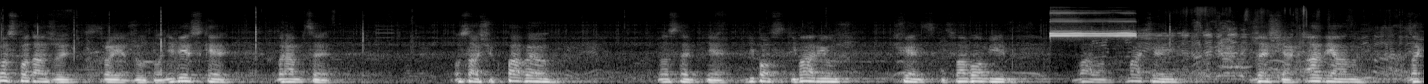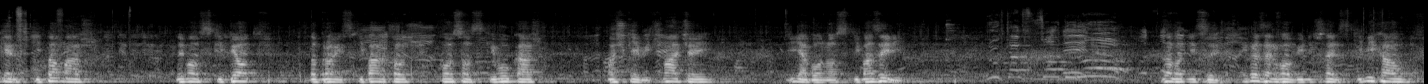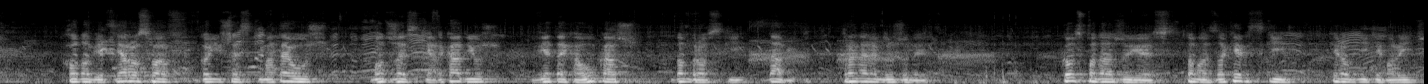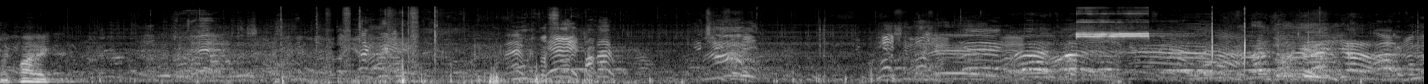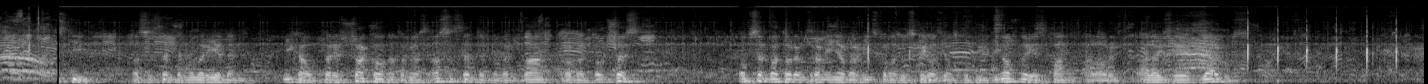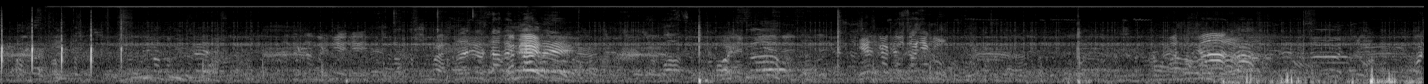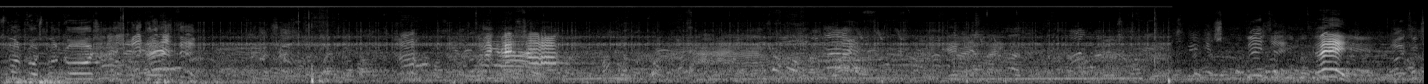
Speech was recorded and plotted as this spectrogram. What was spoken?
gospodarzy stroje żółto-niebieskie, w bramce Osasiuk Paweł, następnie Lipowski Mariusz, Święcki Sławomir, Waląc Maciej, Rześniak Adrian, Zakierski Tomasz, Dymowski Piotr, Dobroński Bartosz, Kłosowski Łukasz, Maśkiewicz Maciej i Jabłonowski Bazyli. Zawodnicy rezerwowi Licznerski Michał, Chodowiec Jarosław, Goniszewski Mateusz, Modrzewski Arkadiusz, Wietecha Łukasz, Dąbrowski Dawid. Trenerem drużyny gospodarzy jest Tomasz Zakierski, kierownikiem Olejniczak Marek, asystentem numer 1 Michał Pereszczako, natomiast asystentem numer 2 Robert Olszewski. Obserwatorem z ramienia Warmińsko-Mazurskiego Związku Piłki jest pan Alojzy Jargus.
